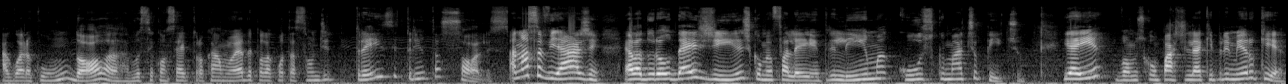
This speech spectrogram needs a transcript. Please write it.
Agora, com um dólar, você consegue trocar a moeda pela cotação de 3,30 soles. A nossa viagem, ela durou 10 dias, como eu falei, entre Lima, Cusco e Machu Picchu. E aí, vamos compartilhar aqui primeiro o quê?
